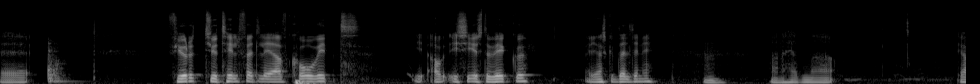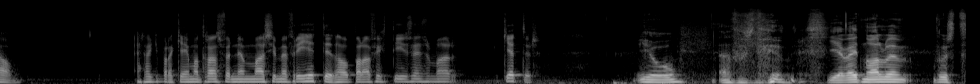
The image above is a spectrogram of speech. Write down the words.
Uh, 40 tilfelli af COVID í, á, í síðustu viku í jansku deildinni. Mm. þannig hérna já er það ekki bara að geima transfer nefnum maður sé með frí hitti þá bara fyrst í eins og maður getur Jú, en, þú veist, ég veit nú alveg um, þú veist,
